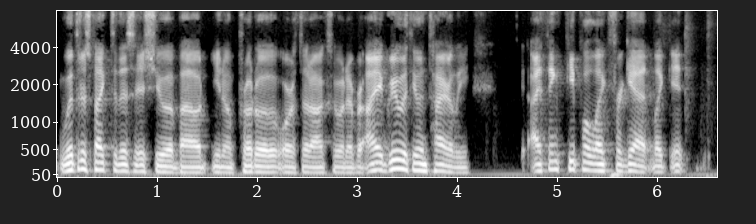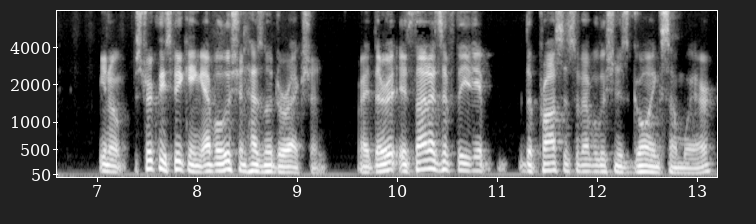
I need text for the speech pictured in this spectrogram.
with respect to this issue about you know proto orthodox or whatever, I agree with you entirely. I think people like forget like it. You know, strictly speaking, evolution has no direction right? There, it's not as if the the process of evolution is going somewhere.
